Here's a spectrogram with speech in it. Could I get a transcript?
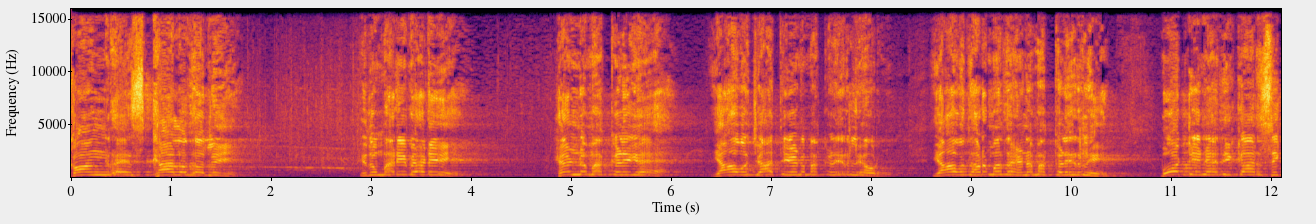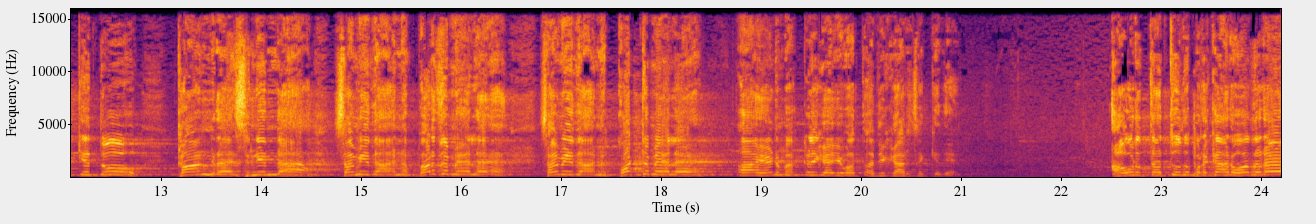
ಕಾಂಗ್ರೆಸ್ ಕಾಲದಲ್ಲಿ. ಇದು ಮರಿಬೇಡಿ. ಹೆಣ್ಣು ಮಕ್ಕಳಿಗೆ ಯಾವ ಜಾತಿ ಹೆಣ್ಣು ಮಕ್ಕಳಿರಲಿ ಅವರು? ಯಾವ ಧರ್ಮದ ಹೆಣ್ಣು ಮಕ್ಕಳಿರಲಿ ಓಟಿನ ಅಧಿಕಾರ ಸಿಕ್ಕಿದ್ದು ಕಾಂಗ್ರೆಸ್ನಿಂದ. ಸಂವಿಧಾನ ಬರೆದ ಮೇಲೆ ಸಂವಿಧಾನ ಕೊಟ್ಟ ಮೇಲೆ ಆ ಹೆಣ್ಮಕ್ಳಿಗೆ ಇವತ್ತು ಅಧಿಕಾರ ಸಿಕ್ಕಿದೆ. ಅವ್ರ ತತ್ವದ ಪ್ರಕಾರ ಹೋದರೆ,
